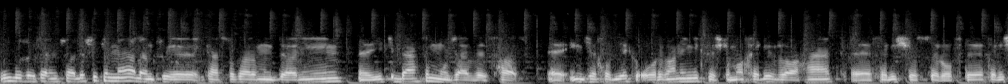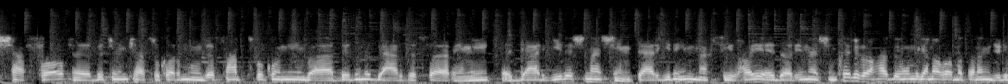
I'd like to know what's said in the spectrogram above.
این بزرگترین چالشی که ما الان توی کسب و کارمون داریم یکی بحث مجوز هاست. اینکه خب یک ارگانی نیستش که ما خیلی راحت خیلی شسته رفته خیلی شفاف بتونیم کسب و کارمون اونجا ثبت بکنیم و بدون دردسر یعنی درگیرش نشیم درگیر این مسیرهای اداری نشیم. خیلی راحت بهمون بگن آقا مثلا اینجوری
